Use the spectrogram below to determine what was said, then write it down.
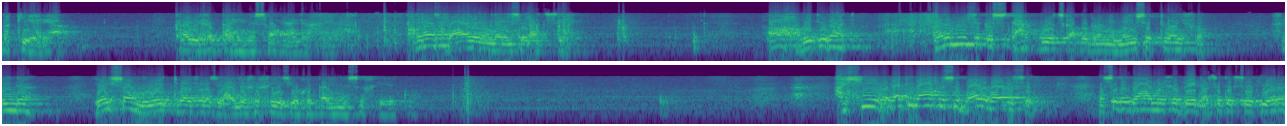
Bekeer jou. Kry die getuienis van die Heilige Gees. En ons baie mense wat sê. Ag, weet jy wat? Hulle mense het 'n sterk boodskap gebring, die mense twyfel. Vriende, jy sal nooit twyfel as die Heilige Gees jou getuienis gegee het nie. Gee, ek het daar gesê baie baie sê. Dan sit ek daar in my gebed, dan sit ek sê Here,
